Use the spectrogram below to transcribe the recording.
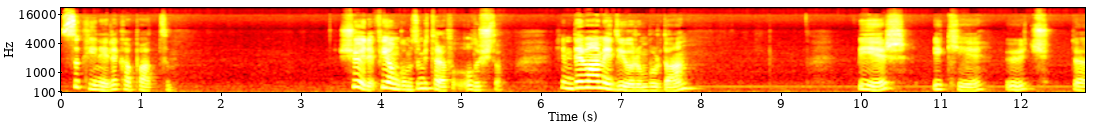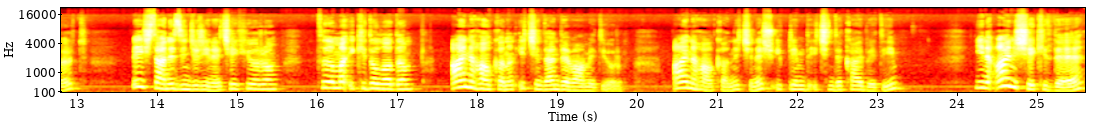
sık iğne ile kapattım. Şöyle fiyongumuzun bir tarafı oluştu. Şimdi devam ediyorum buradan. 1, 2, 3, 4, 5 tane zincir yine çekiyorum. Tığıma 2 doladım. Aynı halkanın içinden devam ediyorum. Aynı halkanın içine şu ipliğimi de içinde kaybedeyim. Yine aynı şekilde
